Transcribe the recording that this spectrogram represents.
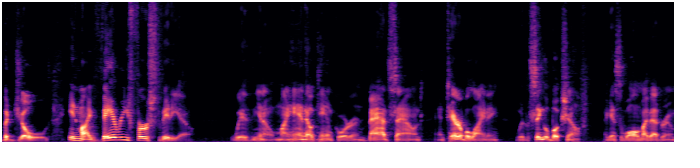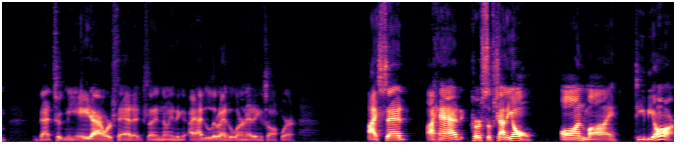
Bujold. In my very first video, with you know my handheld camcorder and bad sound and terrible lighting, with a single bookshelf against the wall in my bedroom, that took me eight hours to edit because I didn't know anything. I had to literally had to learn editing software. I said I had Curse of Chalion on my TBR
